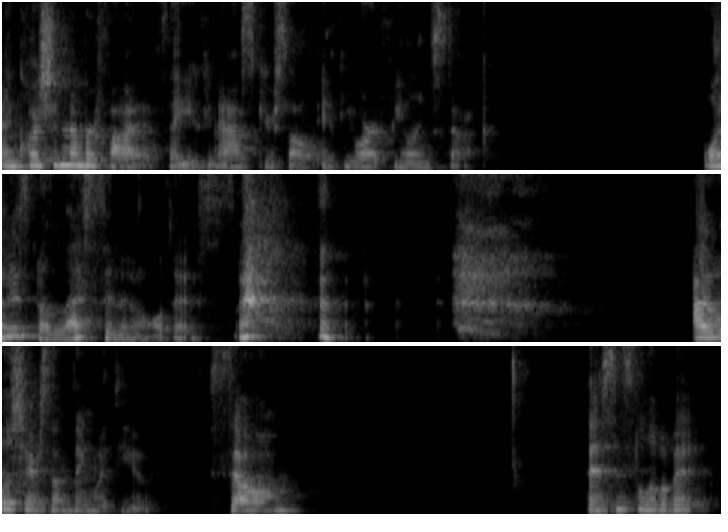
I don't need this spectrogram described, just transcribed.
And question number five that you can ask yourself if you are feeling stuck What is the lesson in all this? I will share something with you. So, this is a little bit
